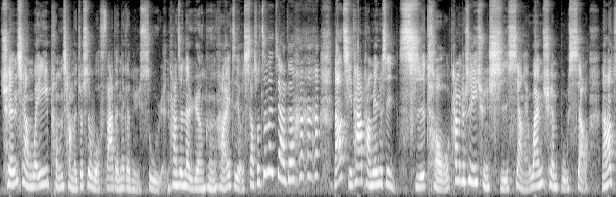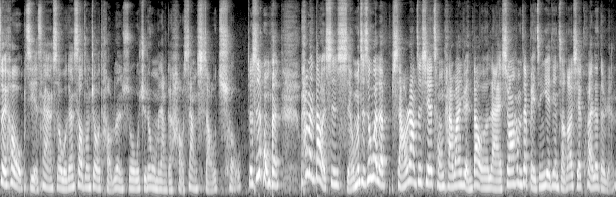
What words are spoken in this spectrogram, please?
全场唯一捧场的就是我发的那个女素人，她真的人很好，一直有笑说真的假的，哈哈哈。然后其他旁边就是石头，他们就是一群石像，诶，完全不笑。然后最后解散的时候，我跟少宗就有讨论说，我觉得我们两个好像小丑，就是我们他们到底是谁？我们只是为了想要让这些从台湾远道而来，希望他们在北京夜店找到一些快乐的人。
